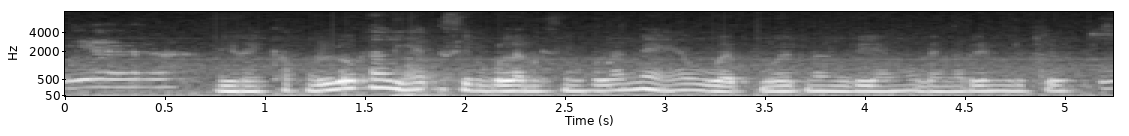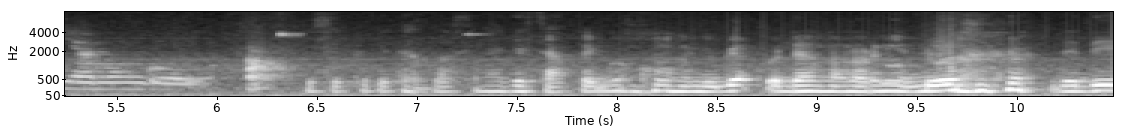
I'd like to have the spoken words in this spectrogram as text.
iya. Direkap dulu kali ya kesimpulan kesimpulannya ya buat buat nanti yang dengerin gitu. Iya monggo. Di situ kita closing aja capek gue ngomong juga udah ngalor ngidul. Jadi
